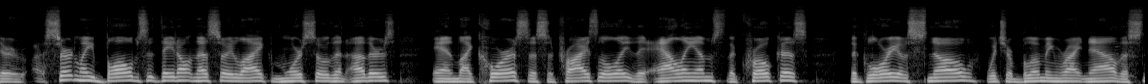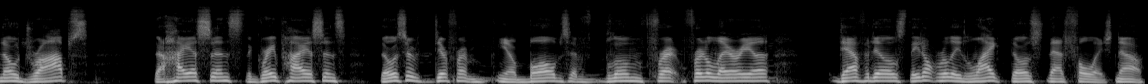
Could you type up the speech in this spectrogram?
there are certainly bulbs that they don't necessarily like more so than others. And lycoris, the surprise lily, the alliums, the crocus, the glory of snow, which are blooming right now, the snowdrops, the hyacinths, the grape hyacinths, those are different, you know, bulbs of bloom, fritillaria, daffodils. They don't really like those that foliage. Now,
